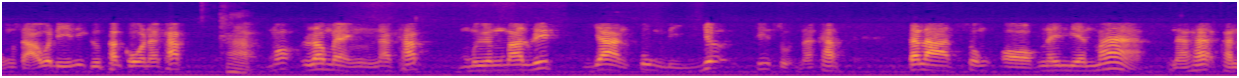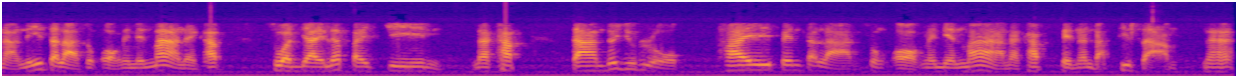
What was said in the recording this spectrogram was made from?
หงสาวดีนี่คือพระโกนะครับครับเมาะละแมงนะครับ เมืองมาริดย่างกุ้งนี่เยอะที่สุดนะครับ ตลาดส่งออกในเมียนมานะฮะขณะนี้ตลาดส่งออกในเมียนมานะครับ ส่วนใหญ่แล้วไปจีนนะครับ ตามด้วยยุโรปไทยเป็นตลาดส่งออกในเมียนมานะครับ เป็นอันดับที่สามนะฮะ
